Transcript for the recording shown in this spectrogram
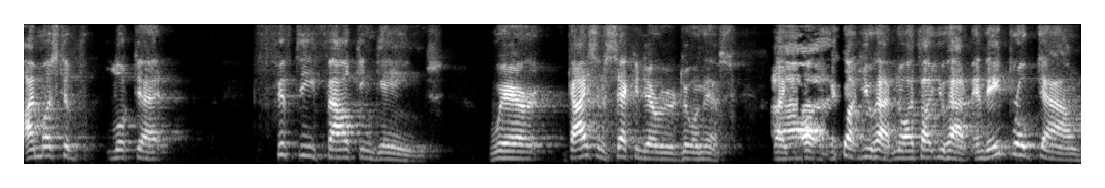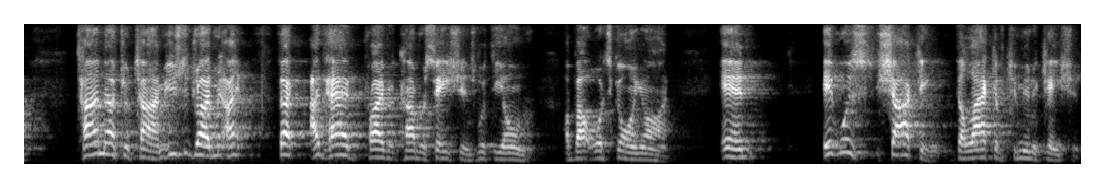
I must have looked at 50 Falcon games where guys in the secondary were doing this. Like, uh, oh, I thought you had. No, I thought you had. And they broke down time after time. It used to drive me. I, in fact, I've had private conversations with the owner about what's going on. And it was shocking the lack of communication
